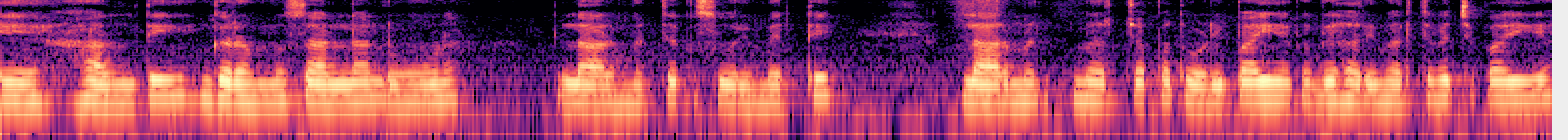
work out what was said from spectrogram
ਇਹ ਹਲਦੀ, ਗਰਮ ਮਸਾਲਾ, ਲੂਣ, ਲਾਲ ਮਿਰਚ, ਕਸੂਰੀ ਮੇਥੀ। ਲਾਲ ਮਿਰ- ਮਿਰਚ ਆਪਾਂ ਥੋੜੀ ਪਾਈ ਹੈ ਕਿਉਂਕਿ ਹਰੀ ਮਿਰਚ ਵਿੱਚ ਪਾਈ ਆ।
